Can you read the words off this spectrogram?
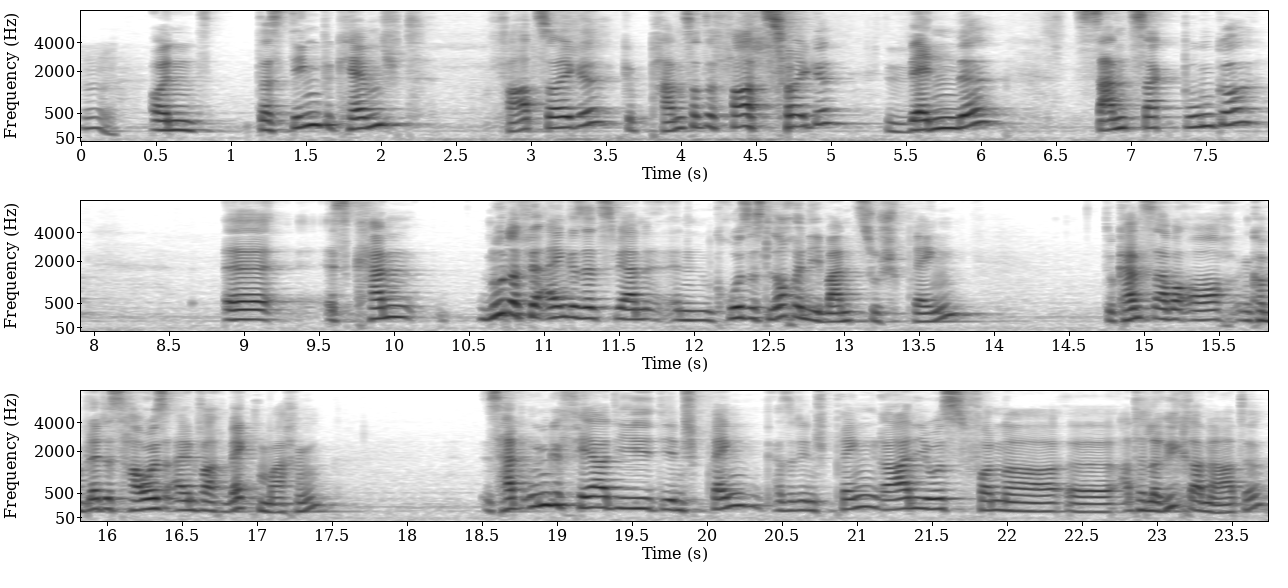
Hm. Und das Ding bekämpft Fahrzeuge, gepanzerte Fahrzeuge, Wände, Sandsackbunker. Äh, es kann nur dafür eingesetzt werden, ein großes Loch in die Wand zu sprengen. Du kannst aber auch ein komplettes Haus einfach wegmachen. Es hat ungefähr die, den, Spreng, also den Sprengradius von einer äh, Artilleriegranate.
